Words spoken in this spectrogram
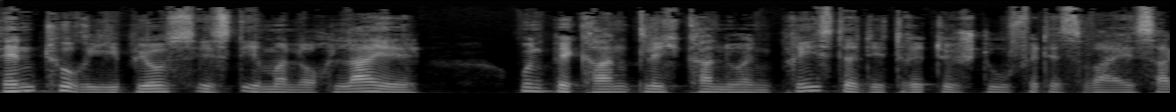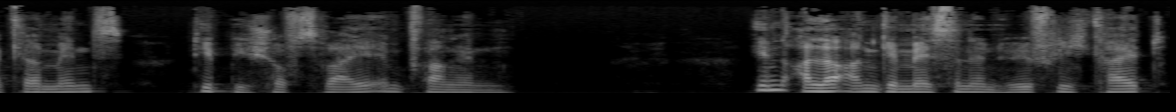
denn Turribius ist immer noch Laie und bekanntlich kann nur ein Priester die dritte Stufe des Weihsakraments, die Bischofsweihe, empfangen. In aller angemessenen Höflichkeit,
